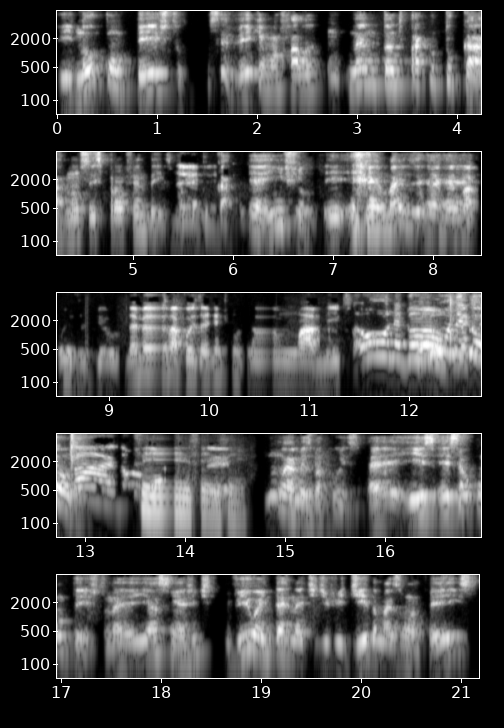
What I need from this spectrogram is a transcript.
E no contexto, você vê que é uma fala né, um tanto para cutucar, não sei se para ofender, se é. cutucar. É, enfim. É, mas não é, é, a mesma coisa, viu? Não é a mesma coisa da gente encontrar um amigo e falar, ô, negão, ô, negão! É tá? sim, sim, é, sim. Não é a mesma coisa. É, esse, esse é o contexto, né? E assim, a gente viu a internet dividida mais uma vez,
